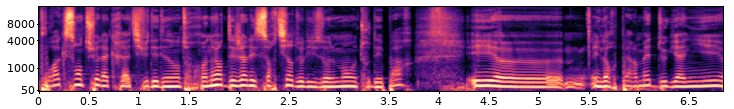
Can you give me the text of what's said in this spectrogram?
pour accentuer la créativité des entrepreneurs, déjà les sortir de l'isolement au tout départ et, euh, et leur permettre de gagner,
